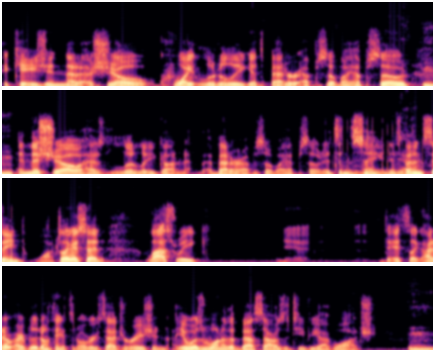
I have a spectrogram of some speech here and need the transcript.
occasion that a show quite literally gets better episode by episode, mm-hmm. and this show has literally gotten better episode by episode. It's insane. It's been insane to watch. Like I said last week, eh, it's like I don't, I really don't think it's an over exaggeration. It was one of the best hours of TV I've watched. Mm-hmm.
